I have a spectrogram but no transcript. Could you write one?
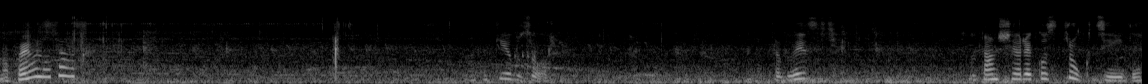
Напевно, так. А такий обзор. Приблизить. Ну там ще реконструкція йде.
